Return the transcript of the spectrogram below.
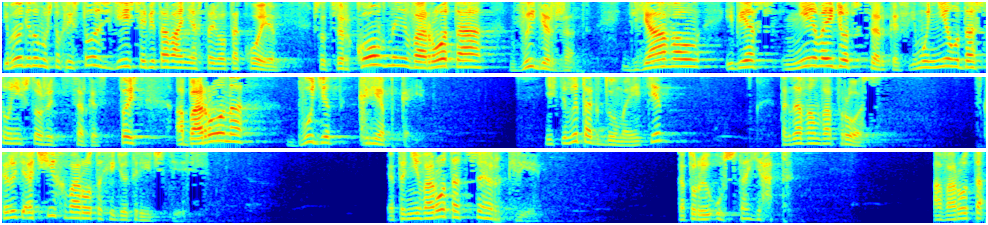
И многие думают, что Христос здесь обетование оставил такое, что церковные ворота выдержат. Дьявол и бес не войдет в церковь, ему не удастся уничтожить церковь. То есть оборона будет крепкой. Если вы так думаете, тогда вам вопрос – Скажите, о чьих воротах идет речь здесь? Это не ворота церкви, которые устоят, а ворота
